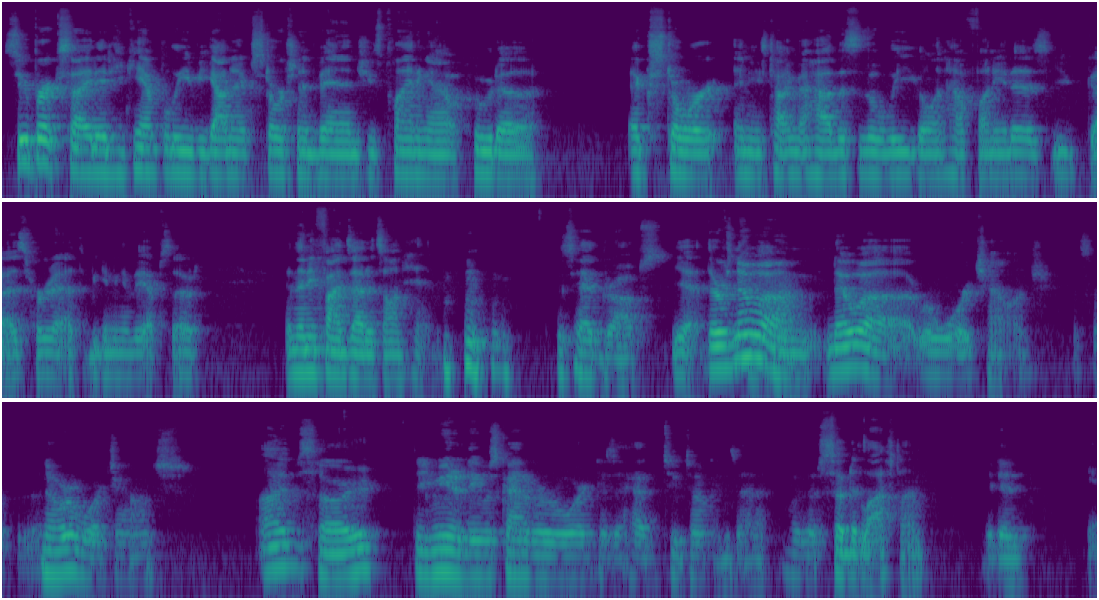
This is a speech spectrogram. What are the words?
super excited. He can't believe he got an extortion advantage. He's planning out who to extort, and he's talking about how this is illegal and how funny it is. You guys heard it at the beginning of the episode, and then he finds out it's on him. his head drops. Yeah, there was no um no uh reward challenge. No reward challenge. I'm sorry. The immunity was kind of a reward because it had two tokens in it. It, So did last time. it did. Yeah.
